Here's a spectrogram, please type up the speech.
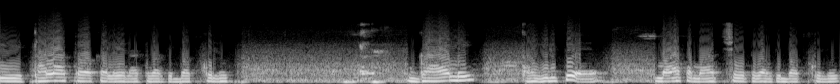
ఈ తల తోక లేనటువంటి బతుకులు గాలి తగిలితే మాట మార్చేటువంటి బతుకులు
